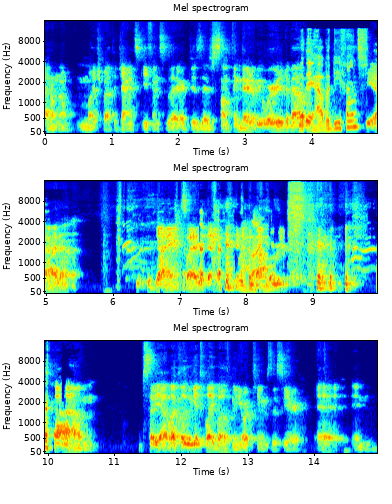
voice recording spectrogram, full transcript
I don't know much about the Giants defense there. Is there something there to be worried about? Do they have a defense? Yeah, I don't. the Giants, I, I'm not worried. um, so yeah, luckily we get to play both New York teams this year. Uh, in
